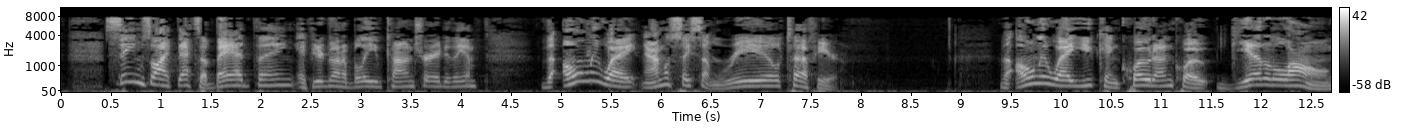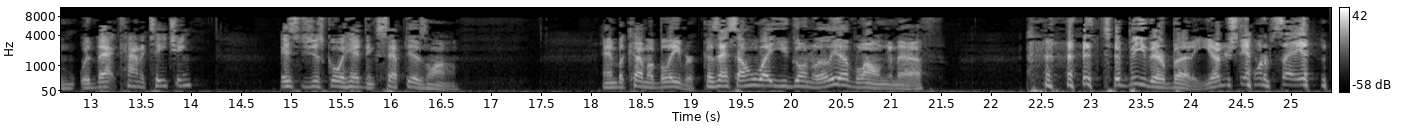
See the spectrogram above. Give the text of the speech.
seems like that's a bad thing if you're going to believe contrary to them. The only way, now I'm going to say something real tough here. The only way you can quote unquote get along with that kind of teaching is to just go ahead and accept Islam and become a believer. Cause that's the only way you're going to live long enough to be their buddy. You understand what I'm saying?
